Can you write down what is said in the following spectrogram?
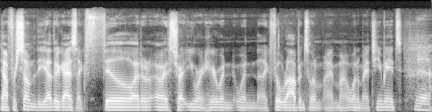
Now for some of the other guys like Phil, I don't know. Oh, you weren't here when when like Phil Robbins, one of my, my one of my teammates. Yeah.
